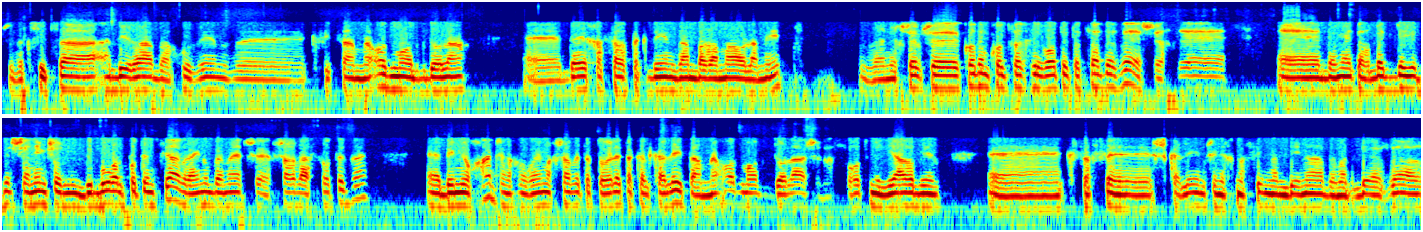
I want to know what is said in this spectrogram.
שזו קפיצה אדירה באחוזים, זו קפיצה מאוד מאוד גדולה, אה, די חסר תקדים גם ברמה העולמית. ואני חושב שקודם כל צריך לראות את הצד הזה, שאחרי אה, באמת הרבה שנים של דיבור על פוטנציאל, ראינו באמת שאפשר לעשות את זה. אה, במיוחד שאנחנו רואים עכשיו את התועלת הכלכלית המאוד מאוד גדולה של עשרות מיליארדים אה, כספי שקלים שנכנסים למדינה במטבע זר,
